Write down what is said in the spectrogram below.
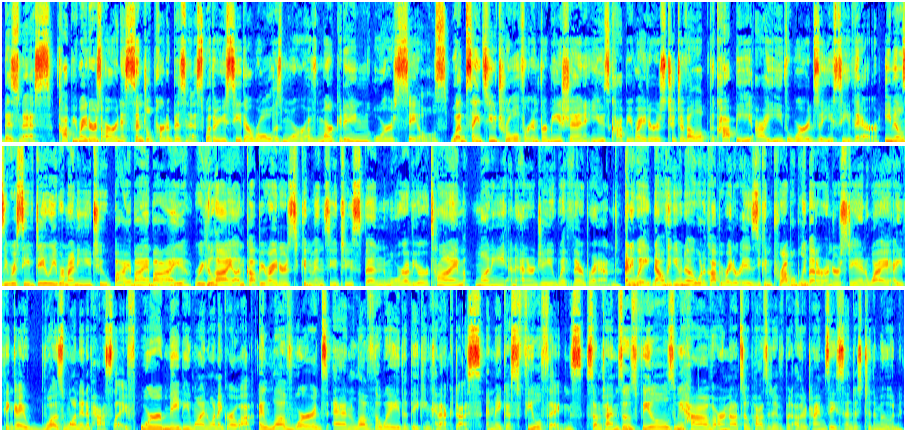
business. Copywriters are an essential part of business, whether you see their role as more of marketing or sales. Websites you troll for information use copywriters to develop the copy, i.e., the words that you see there. Emails you receive daily reminding you to buy, buy, buy rely on copywriters to convince you to spend more of your time, money, and energy with their brand. Anyway, now that you know what a copywriter is, you can probably better understand why I think I was one in a past life life, or maybe one when I grow up. I love words and love the way that they can connect us and make us feel things. Sometimes those feels we have are not so positive, but other times they send us to the moon.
